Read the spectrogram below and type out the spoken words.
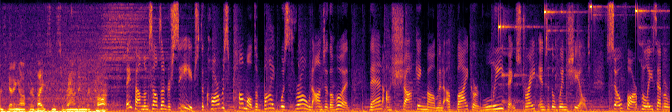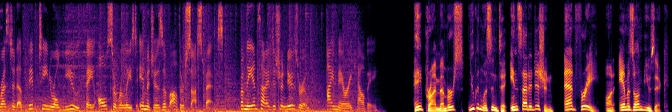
is getting off their bikes and surrounding the car. They found themselves under siege. The car was pummeled, a bike was thrown onto the hood. Then a shocking moment a biker leaping straight into the windshield. So far, police have arrested a 15 year old youth. They also released images of other suspects. From the Inside Edition newsroom, I'm Mary Calvi. Hey, Prime members, you can listen to Inside Edition ad free on Amazon Music.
